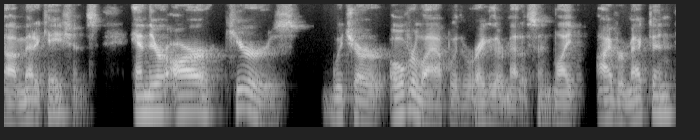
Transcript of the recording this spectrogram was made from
uh, medications, and there are cures which are overlap with regular medicine, like ivermectin,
